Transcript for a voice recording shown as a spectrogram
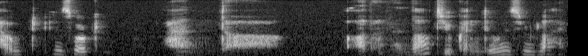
out is working. And uh, other than that, you can do as you like.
